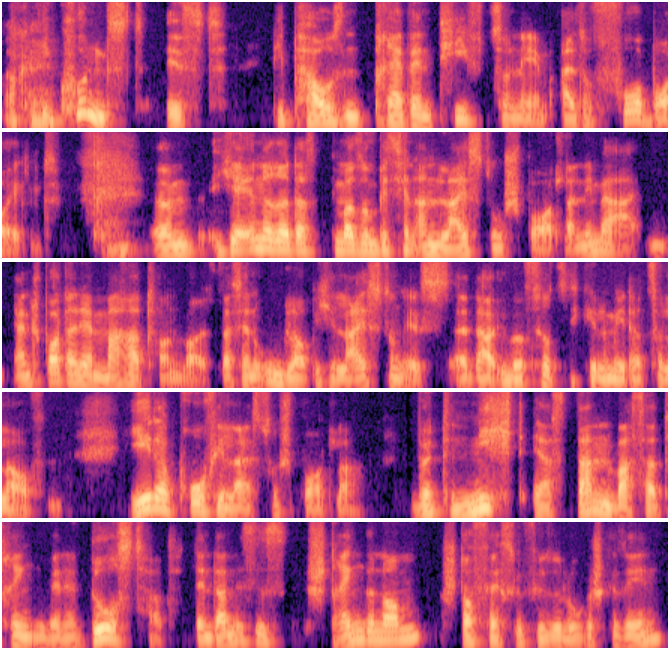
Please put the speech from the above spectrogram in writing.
Okay. Die Kunst ist, die Pausen präventiv zu nehmen, also vorbeugend. Ähm, ich erinnere das immer so ein bisschen an Leistungssportler. Nehmen wir einen Sportler, der Marathon läuft, was ja eine unglaubliche Leistung ist, äh, da über 40 Kilometer zu laufen. Jeder Profileistungssportler wird nicht erst dann Wasser trinken, wenn er Durst hat. Denn dann ist es streng genommen, stoffwechselphysiologisch gesehen,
